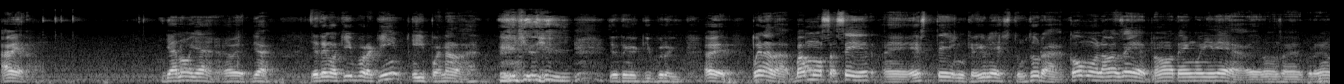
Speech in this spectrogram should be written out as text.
A ver, ya no, ya, a ver, ya. Ya tengo aquí por aquí y pues nada. ya tengo aquí por aquí. A ver, pues nada, vamos a hacer eh, este increíble estructura. ¿Cómo la va a hacer? No tengo ni idea. A ver, vamos a ver por acá.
